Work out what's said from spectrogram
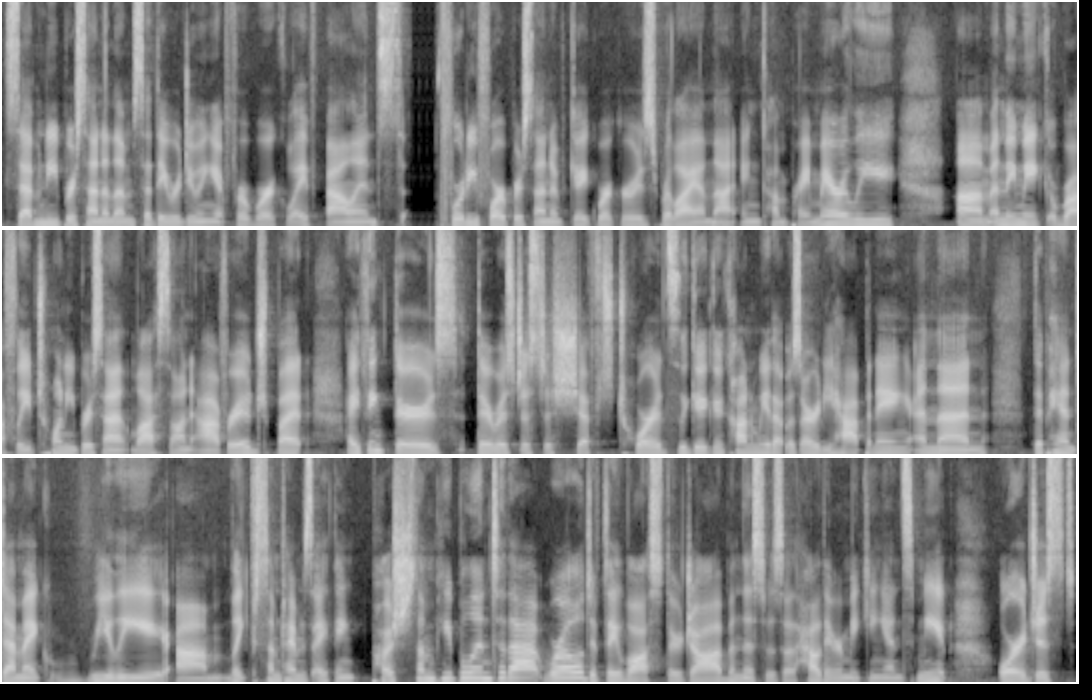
70% of them said they were doing it for work life balance. 44% of gig workers rely on that income primarily, um, and they make roughly 20% less on average. But I think there's there was just a shift towards the gig economy that was already happening, and then the pandemic really, um, like sometimes I think pushed some people into that world if they lost their job and this was how they were making ends meet, or just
